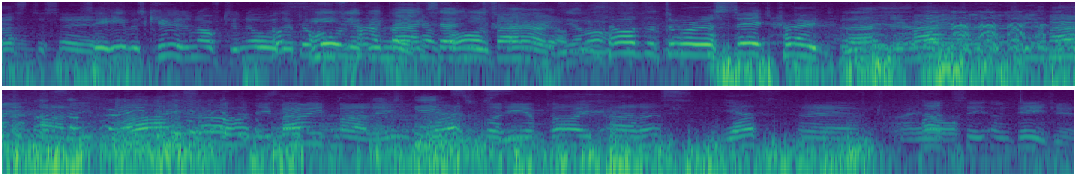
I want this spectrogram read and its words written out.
That's to say, See, he was cute enough to know that the whole PJ had been family. back Took the selling his family cars, you I know. thought that they were a straight crowd. he married he married Molly. Oh, I saw. He married Molly, Yes. but he employed Alice, Yes. um, Patsy, and PJ.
